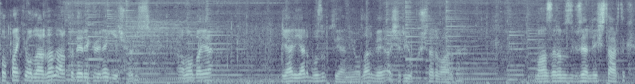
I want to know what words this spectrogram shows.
toprak yollardan Arpadere Köyü'ne geçiyoruz. Ama baya yer yer bozuktu yani yollar ve aşırı yokuşlar vardı. Manzaramız güzelleşti artık.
